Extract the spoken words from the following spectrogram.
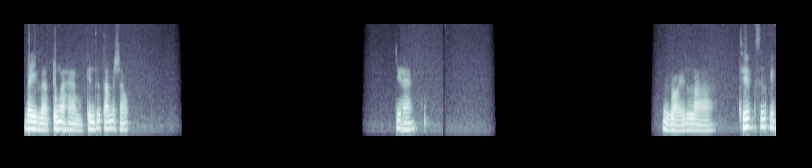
Đây là Trung A Hàm kinh thứ 86 Hán gọi là thuyết xứ kinh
